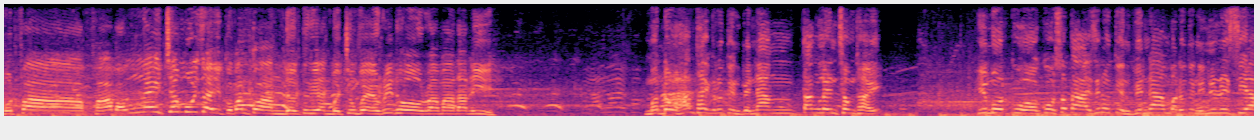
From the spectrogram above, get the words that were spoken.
Một pha phá bóng ngay trước mũi giày của Văn Toàn được thực hiện bởi trung vệ Ritho Ramadani. Mật độ hãn thành của đội tuyển Việt Nam tăng lên trông thấy. Hiệp một của cuộc so tài giữa đội tuyển Việt Nam và đội tuyển Indonesia.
